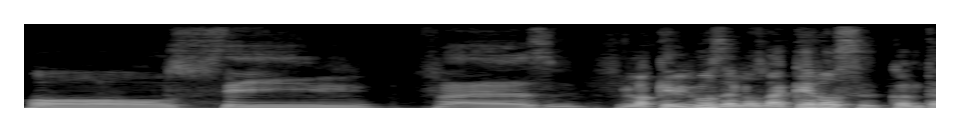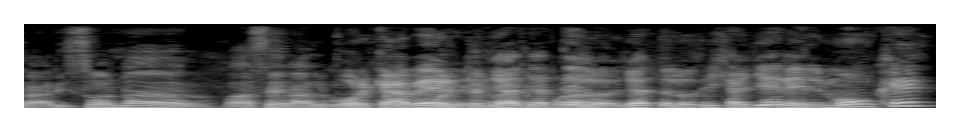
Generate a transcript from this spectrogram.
o si pues, lo que vimos de los vaqueros contra Arizona va a ser algo. Porque, a ver, ya, ya, te lo, ya te lo dije ayer, el monje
